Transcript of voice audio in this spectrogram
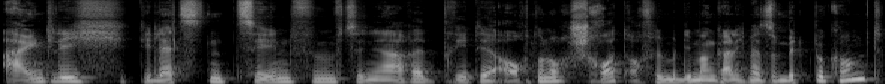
eigentlich die letzten 10, 15 Jahre dreht er auch nur noch Schrott, auch Filme, die man gar nicht mehr so mitbekommt.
